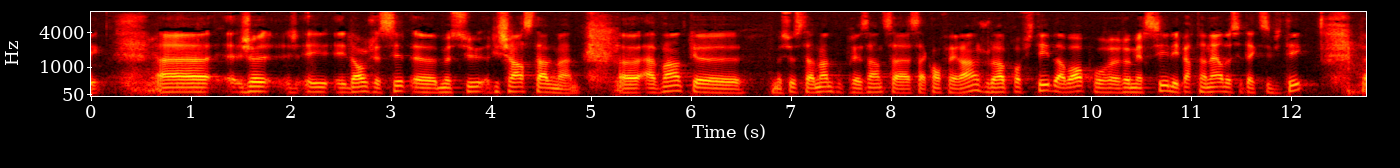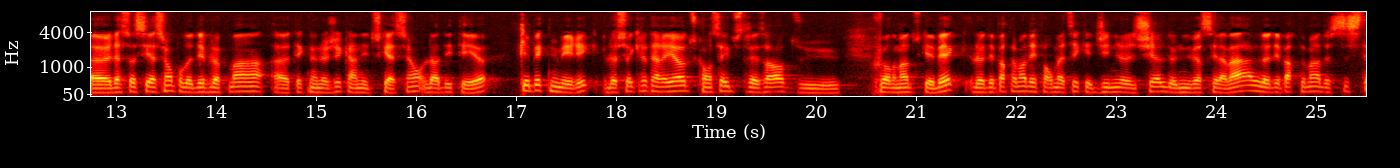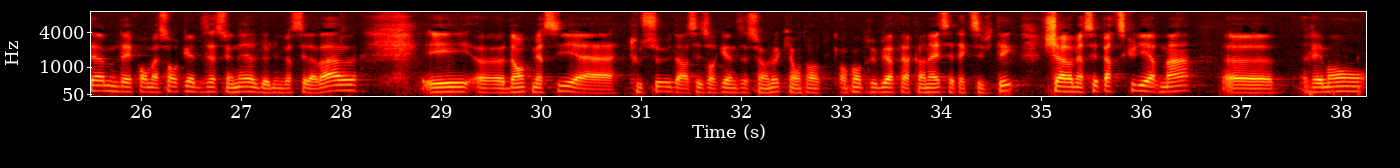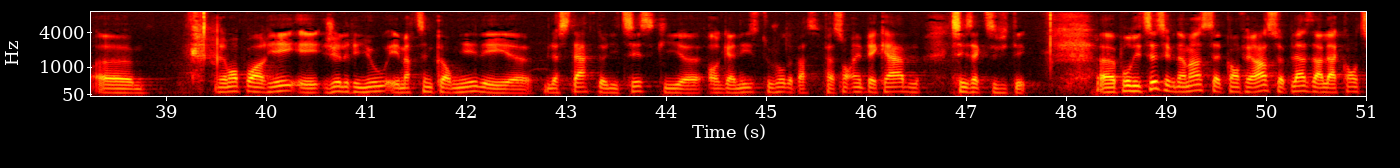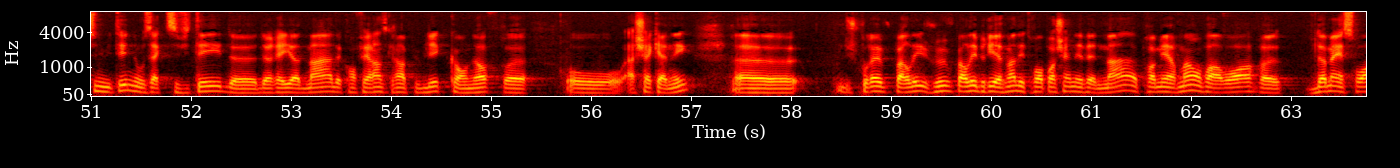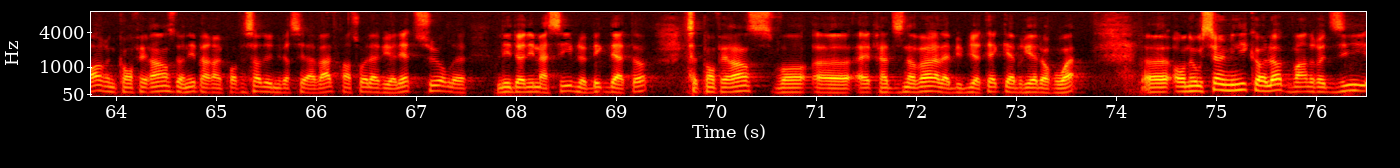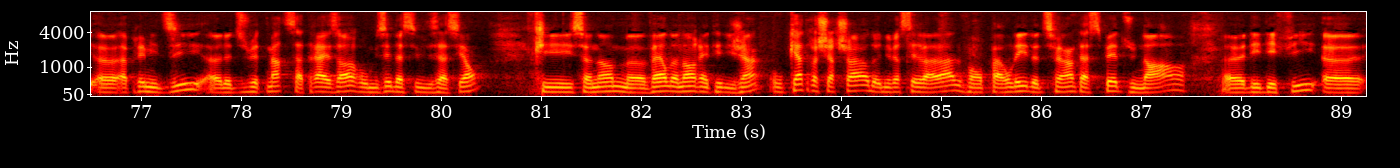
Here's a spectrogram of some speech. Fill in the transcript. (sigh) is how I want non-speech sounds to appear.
Euh, je, et, et donc je cite euh, Monsieur Richard Stallman. Euh, avant que Monsieur Stallman vous présente sa, sa conférence. Je voudrais en profiter d'abord pour remercier les partenaires de cette activité, euh, l'Association pour le développement euh, technologique en éducation, l'ADTE, Québec numérique, le secrétariat du Conseil du Trésor du gouvernement du Québec, le département d'informatique et de génie logiciel de l'Université Laval, le département de système d'information organisationnelle de l'Université Laval. Et euh, donc, merci à tous ceux dans ces organisations-là qui ont, ont, contribué à faire connaître cette activité. Je tiens à remercier particulièrement euh, Raymond euh, Raymond Poirier et Gilles Rioux et Martine Cormier, euh, le staff de l'ITIS qui euh, organise toujours de façon impeccable ces activités. Euh, pour l'ITIS, évidemment, cette conférence se place dans la continuité de nos activités de, rayonnement, de conférences grand public qu'on offre à chaque année. je pourrais vous parler, je veux vous parler brièvement des trois prochains événements. Premièrement, on va avoir demain soir une conférence donnée par un professeur de l'Université Laval, François Laviolette, sur le, les données massives, le big data. Cette conférence va euh, être à 19h à la bibliothèque Gabriel Roy. Euh, on a aussi un mini colloque vendredi euh, après-midi, euh, le 18 mars à 13h au Musée de la civilisation qui se nomme euh, Vers le Nord intelligent, où quatre chercheurs de l'Université de Laval vont parler de différents aspects du Nord, euh, des défis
